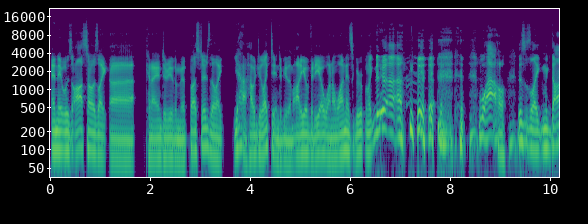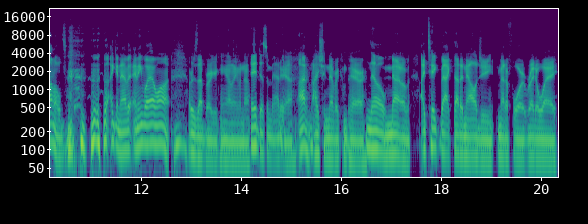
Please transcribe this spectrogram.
And it was awesome. I was like, uh, can I interview the Mythbusters? They're like, yeah, how would you like to interview them? Audio, video, one on one as a group. I'm like, wow, this is like McDonald's. I can have it any way I want. Or is that Burger King? I don't even know. It doesn't matter. Yeah, I, I should never compare. No. No, I take back that analogy metaphor right away.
